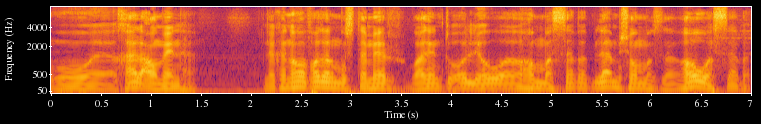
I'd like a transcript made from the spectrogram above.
وخلعوا منها. لكن هو فضل مستمر. وبعدين تقول لي هو هم السبب؟ لا مش هم السبب هو السبب.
